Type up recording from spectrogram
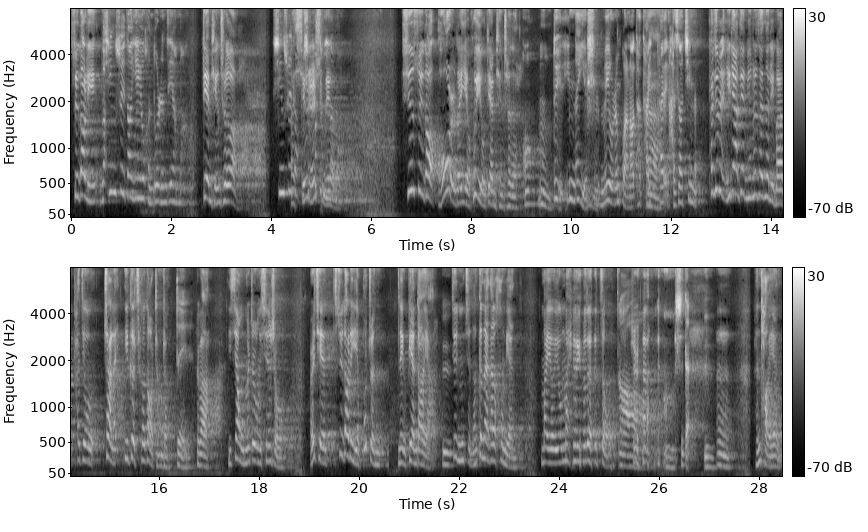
隧道里那新隧道也有很多人这样吗？电瓶车、新隧道啊行人是没有吗？。新隧道偶尔的也会有电瓶车的，哦，嗯，对，那也是没有人管了，他他哎。他还是要进的。他就是一辆电瓶车在那里嘛，他就占了一个车道整整，对，是吧？你像我们这种新手，而且隧道里也不准那个变道呀，嗯，就你只能跟在他的后面，慢悠悠、慢悠悠的走，哦是吧？，嗯，是的，嗯。嗯，很讨厌的。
